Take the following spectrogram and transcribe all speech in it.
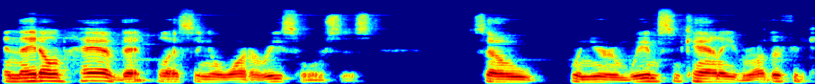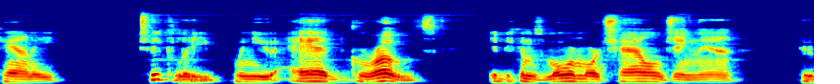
and they don't have that blessing of water resources. So when you're in Williamson County, Rutherford County, particularly when you add growth, it becomes more and more challenging then to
